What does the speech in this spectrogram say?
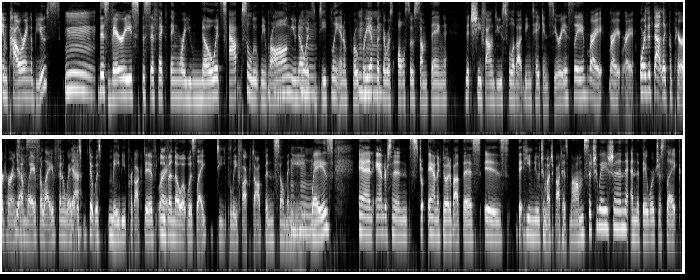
empowering abuse. Mm. This very specific thing where you know it's absolutely wrong, you know it's Mhm. deeply inappropriate, Mhm. but there was also something that she found useful about being taken seriously Right, right, right. or that that like prepared her in some way for life in a way Yeah. that was that was maybe productive Right. even though it was like deeply fucked up in so many Mhm. ways and anderson's st- anecdote about this is that he knew too much about his mom's situation and that they were just like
